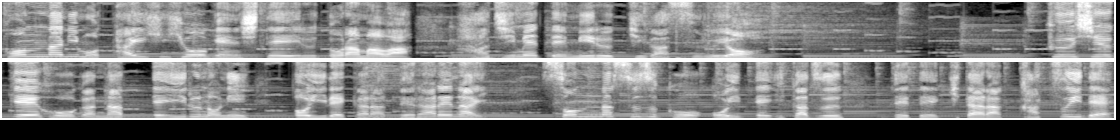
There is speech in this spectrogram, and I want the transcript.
こんなにも対比表現しているドラマは初めて見る気がするよ。空襲警報が鳴っているのにトイレから出られないそんな鈴子を置いていかず出てきたら担いで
